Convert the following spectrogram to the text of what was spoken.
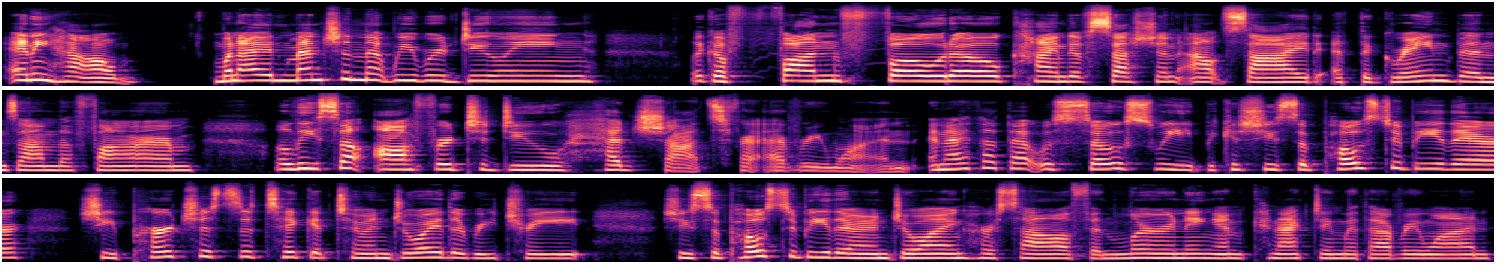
Anyhow, when I had mentioned that we were doing like a fun photo kind of session outside at the grain bins on the farm, Elisa offered to do headshots for everyone. And I thought that was so sweet because she's supposed to be there. She purchased a ticket to enjoy the retreat. She's supposed to be there enjoying herself and learning and connecting with everyone.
